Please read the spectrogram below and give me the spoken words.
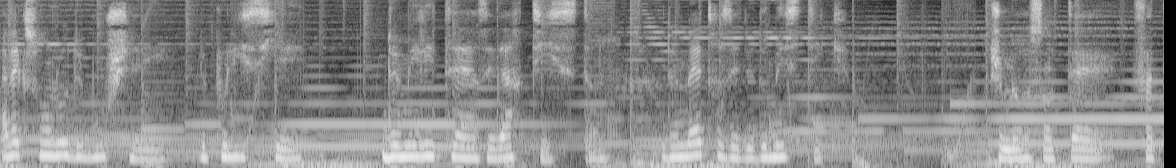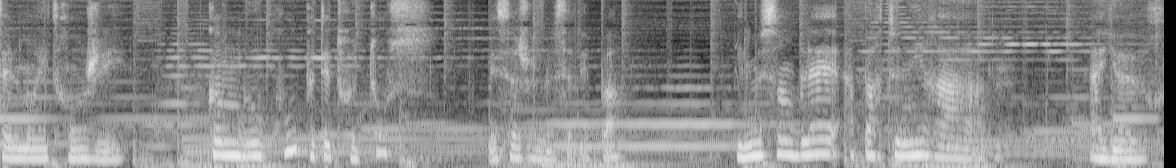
avec son lot de bouchers, de policiers, de militaires et d'artistes, de maîtres et de domestiques. Je me ressentais fatalement étranger. Comme beaucoup, peut-être tous, mais ça je ne le savais pas. Il me semblait appartenir à ailleurs.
